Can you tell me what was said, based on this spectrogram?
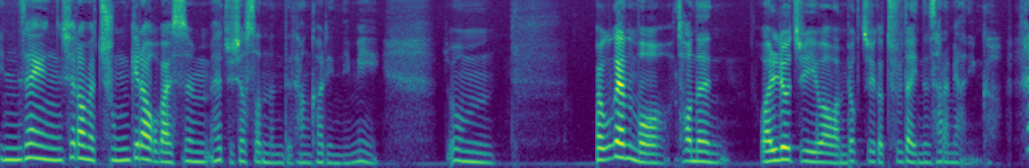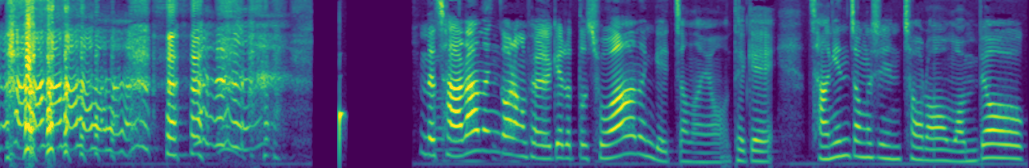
인생 실험의 중기라고 말씀해 주셨었는데 단카리 님이 좀 결국에는 뭐 저는 완료주의와 완벽주의가 둘 다 있는 사람이 아닌가. 근데 잘하는 거랑 별개로 또 좋아하는 게 있잖아요. 되게 장인 정신처럼 완벽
